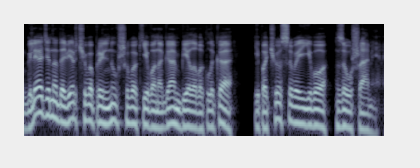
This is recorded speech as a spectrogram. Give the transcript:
глядя на доверчиво прильнувшего к его ногам белого клыка и почесывая его за ушами.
